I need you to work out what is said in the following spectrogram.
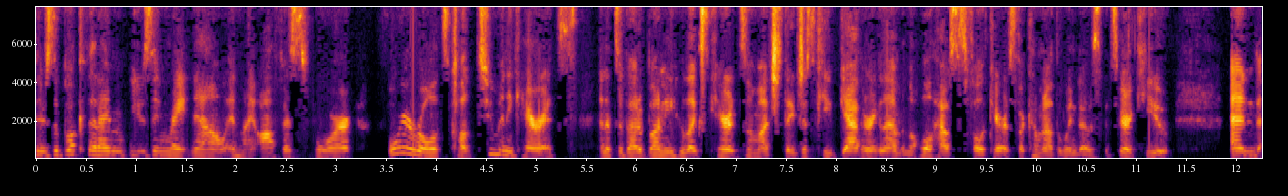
There's a book that I'm using right now in my office for four year olds called Too Many Carrots. And it's about a bunny who likes carrots so much they just keep gathering them, and the whole house is full of carrots. They're coming out the windows. It's very cute. And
